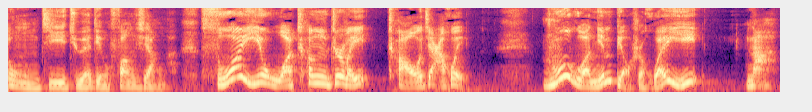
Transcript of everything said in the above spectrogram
动机决定方向啊，所以我称之为吵架会。如果您表示怀疑，那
